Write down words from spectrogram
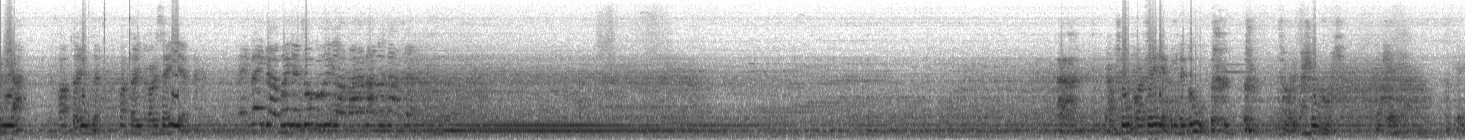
Nia? Ik fatter inte. Jag fattar inte vad du säger. Hey bring en chokorill och bara bland oss Ah, Jag förstår inte vad du Sorry, inte ruhig. Oké, Så var det personligt. Okej. Okej.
